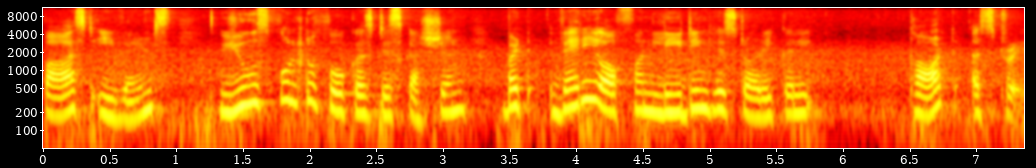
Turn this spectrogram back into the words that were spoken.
past events, useful to focus discussion, but very often leading historical thought astray.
